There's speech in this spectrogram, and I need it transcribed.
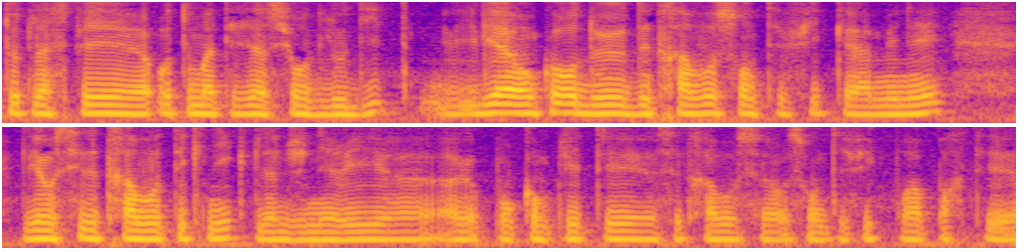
tout l'aspect automatisation de l'audit. Il y a encore des travaux scientifiques à mener. Il y a aussi des travaux techniques, de l'ingénierie pour compléter ces travaux scientifiques pour apporter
